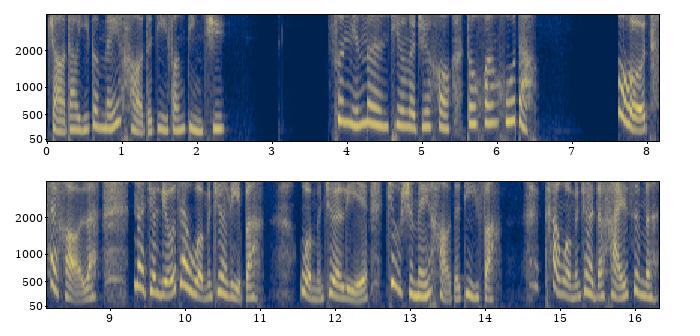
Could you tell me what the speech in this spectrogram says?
找到一个美好的地方定居。”村民们听了之后，都欢呼道：“哦，太好了！那就留在我们这里吧。我们这里就是美好的地方。看我们这儿的孩子们，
